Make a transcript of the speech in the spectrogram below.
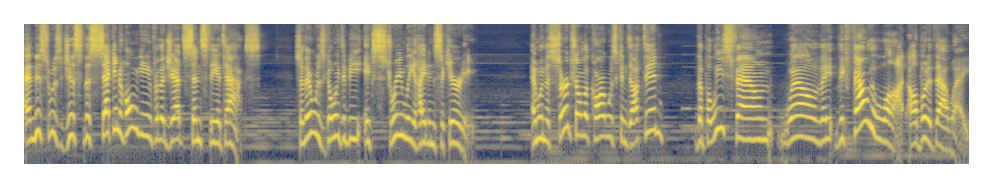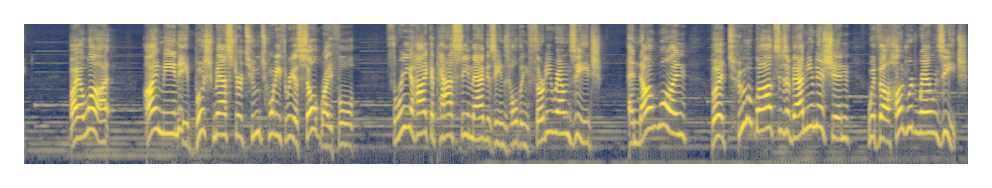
And this was just the second home game for the Jets since the attacks. So there was going to be extremely heightened security. And when the search on the car was conducted, the police found, well, they, they found a lot, I'll put it that way. By a lot, I mean a Bushmaster 223 assault rifle, three high capacity magazines holding 30 rounds each, and not one, but two boxes of ammunition with 100 rounds each.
